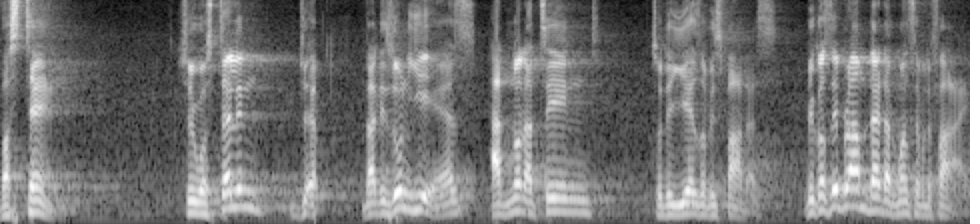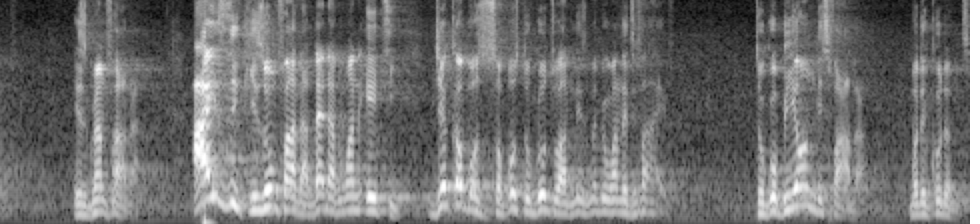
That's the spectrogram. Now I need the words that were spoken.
Verse 10. So he was telling that his own years had not attained to the years of his fathers. Because Abraham died at 175, his grandfather. Isaac, his own father, died at 180. Jacob was supposed to go to at least maybe 185 to go beyond his father, but he couldn't.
